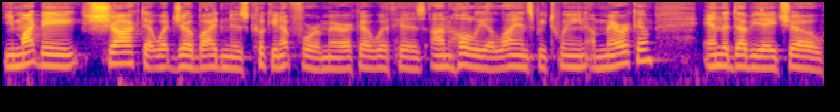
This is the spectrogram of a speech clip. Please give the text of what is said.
You might be shocked at what Joe Biden is cooking up for America with his unholy alliance between America and the WHO,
